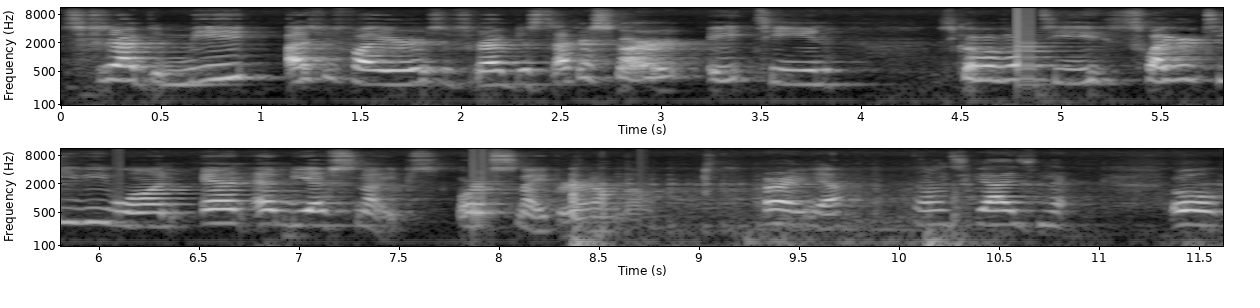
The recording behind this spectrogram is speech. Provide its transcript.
Subscribe to me, Ice with Fire. Subscribe to Soccer Star 18, Scrub of T, Swagger TV 1, and MDF Snipes or Sniper. I don't know. All right, yeah. I'll see you guys. Oh,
